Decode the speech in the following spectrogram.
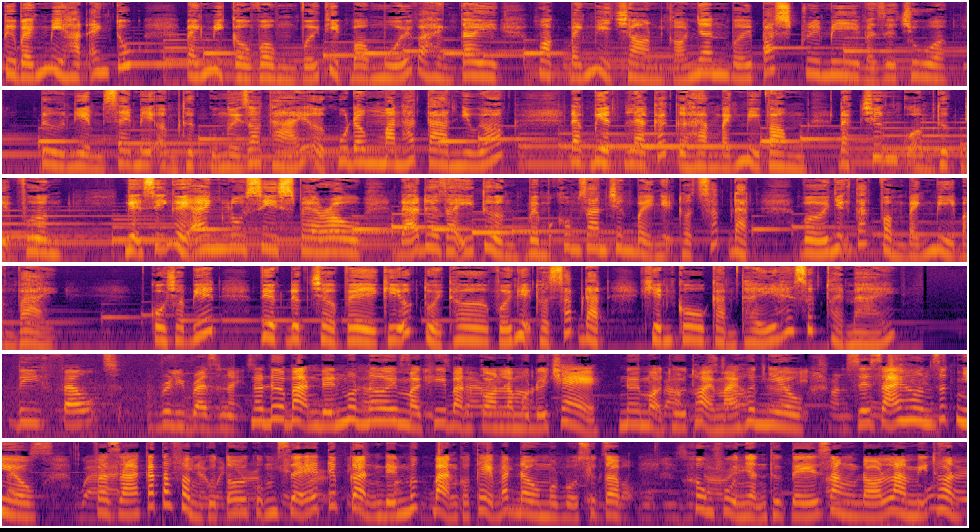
Từ bánh mì hạt anh túc, bánh mì cầu vồng với thịt bò muối và hành tây hoặc bánh mì tròn có nhân với pastrami và dưa chua từ niềm say mê ẩm thực của người Do Thái ở khu đông Manhattan, New York, đặc biệt là các cửa hàng bánh mì vòng đặc trưng của ẩm thực địa phương. Nghệ sĩ người Anh Lucy Sparrow đã đưa ra ý tưởng về một không gian trưng bày nghệ thuật sắp đặt với những tác phẩm bánh mì bằng vải. Cô cho biết việc được trở về ký ức tuổi thơ với nghệ thuật sắp đặt khiến cô cảm thấy hết sức thoải mái. Nó đưa bạn đến một nơi mà khi bạn còn là một đứa trẻ, nơi mọi thứ thoải mái hơn nhiều, dễ dãi hơn rất nhiều. Và giá các tác phẩm của tôi cũng dễ tiếp cận đến mức bạn có thể bắt đầu một bộ sưu tập. Không phủ nhận thực tế rằng đó là mỹ thuật.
